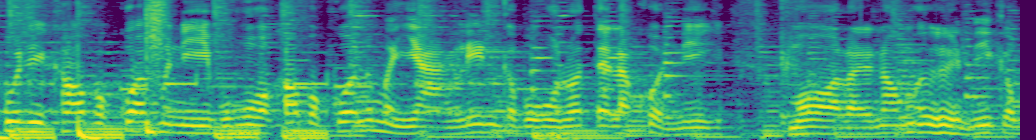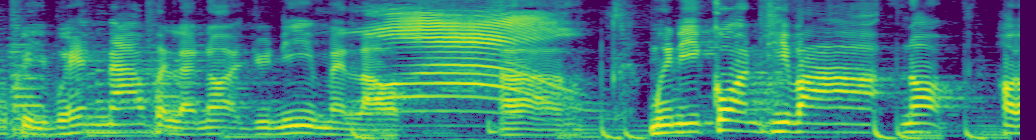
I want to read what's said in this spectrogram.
ผู้ที่เข้าประกวดมันนี้บุหัวเข้าประกวดแล้วมายางลิ้นกับบุหัวเนาะแต่ละคนนี่มออะไรน้องอื่นนี่ก็ขี่บ่เห็นหน้าเพิ่นละเนาะอยู่นี่แม่นเราอ่ามื้อนี้ก่อนที่ว่าเนาะเฮา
